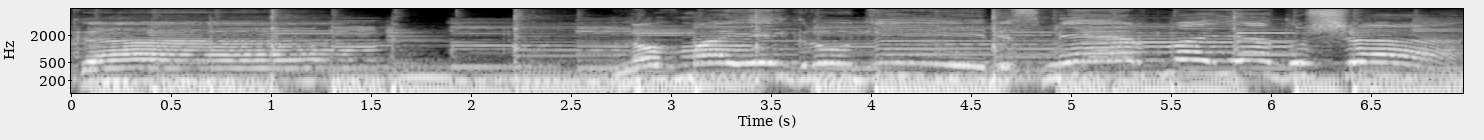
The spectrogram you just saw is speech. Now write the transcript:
слегка Но в моей груди бессмертная душа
